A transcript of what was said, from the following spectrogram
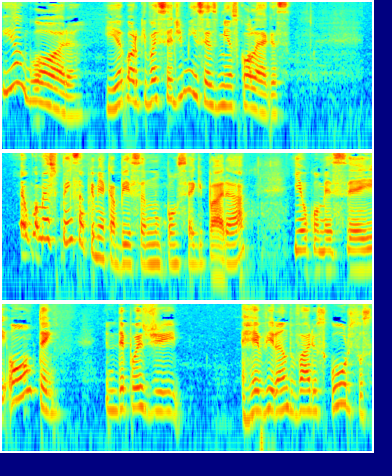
e agora? E agora o que vai ser de mim se as minhas colegas? eu começo a pensar, porque minha cabeça não consegue parar. E eu comecei ontem, depois de revirando vários cursos,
